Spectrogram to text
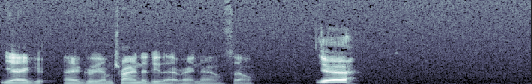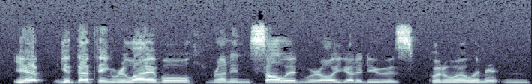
Yeah, I, I agree. I'm trying to do that right now. So Yeah. Yep, get that thing reliable, running solid, where all you got to do is put oil in it and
